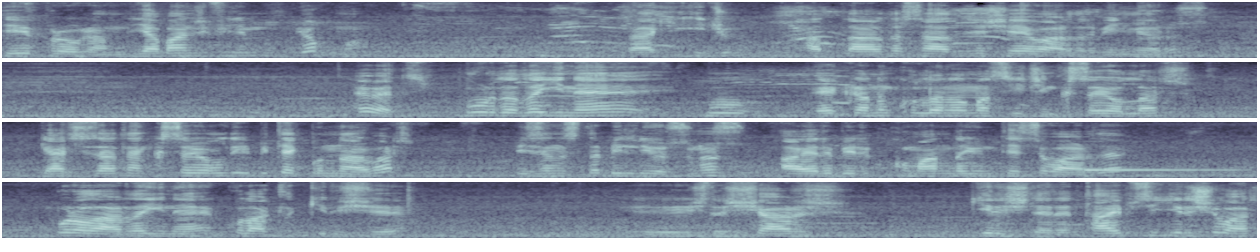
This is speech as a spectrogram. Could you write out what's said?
TV programı, yabancı film yok mu? Belki iç hatlarda sadece şey vardır bilmiyoruz. Evet, burada da yine bu ekranın kullanılması için kısa yollar. Gerçi zaten kısa yol değil, bir tek bunlar var. Business'ta biliyorsunuz ayrı bir kumanda ünitesi vardı. Buralarda yine kulaklık girişi, e, işte şarj girişleri, Type-C girişi var.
